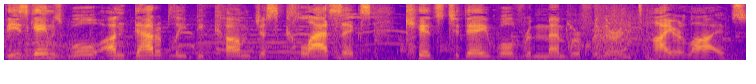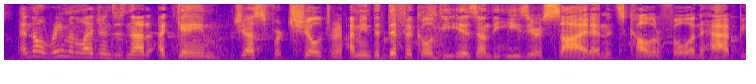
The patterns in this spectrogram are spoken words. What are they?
These games will undoubtedly become just classics kids today will remember for their entire lives. And no, Rayman Legends is not a game just for children. I mean, the difficulty is on the easier side and it's colorful and happy.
